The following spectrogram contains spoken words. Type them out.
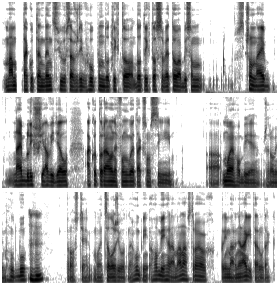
mám takú tendenciu sa vždy vhúpnúť do týchto, do týchto svetov, aby som čo naj, najbližšia videl, ako to reálne funguje, tak som si... A moje hobby je, že robím hudbu. Mm-hmm. Proste moje celoživotné hobby, hobby hrám na nástrojoch, primárne na gitaru, tak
